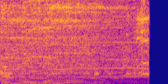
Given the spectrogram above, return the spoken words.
Oh!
